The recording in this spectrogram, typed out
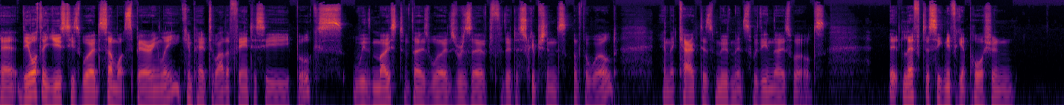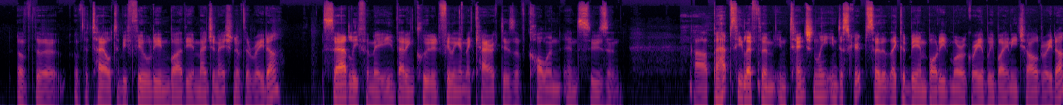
Uh, the author used his words somewhat sparingly compared to other fantasy books, with most of those words reserved for the descriptions of the world and the characters' movements within those worlds. It left a significant portion of the of the tale to be filled in by the imagination of the reader. Sadly for me, that included filling in the characters of Colin and Susan. Uh, perhaps he left them intentionally indescript so that they could be embodied more agreeably by any child reader.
